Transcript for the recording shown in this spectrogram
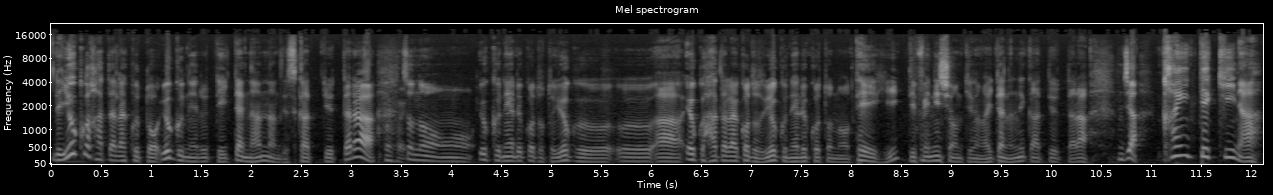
でよく働くとよく寝るって一体何なんですかって言ったら、はいはい。そのよく寝ることとよくうあよく働くこととよく寝ることの定義ディフィニッションっていうのが一体何かって言ったら、じゃあ快適な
